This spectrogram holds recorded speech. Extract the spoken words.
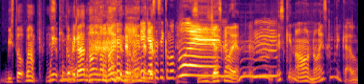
Visto. Bueno, muy, Es que muy complicada. no. No, no, de entender, no de Y ya es entender. así como, bueno. Sí, ya es como de... "Mm, mm". Es que no, no es complicado.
